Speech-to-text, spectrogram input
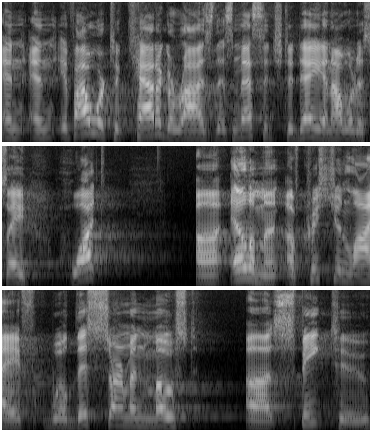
and, and if I were to categorize this message today and I were to say, what uh, element of Christian life will this sermon most uh, speak to?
